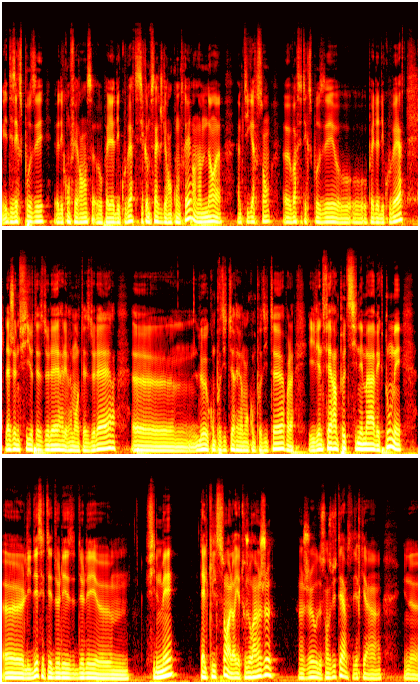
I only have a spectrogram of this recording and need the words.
et, des, exposés, des conférences au Palais de la Découverte. C'est comme ça que je l'ai rencontré, en emmenant un petit garçon euh, voir cet exposé au, Palais de la Découverte. La jeune fille hôtesse de l'air, elle est vraiment hôtesse de l'air. Euh, le compositeur est vraiment compositeur. Voilà. ils viennent faire un peu de cinéma avec nous, mais euh, l'idée c'était de les filmer tels qu'ils sont. Alors il y a toujours un jeu, un jeu au sens du terme, c'est-à-dire qu'il y a une,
